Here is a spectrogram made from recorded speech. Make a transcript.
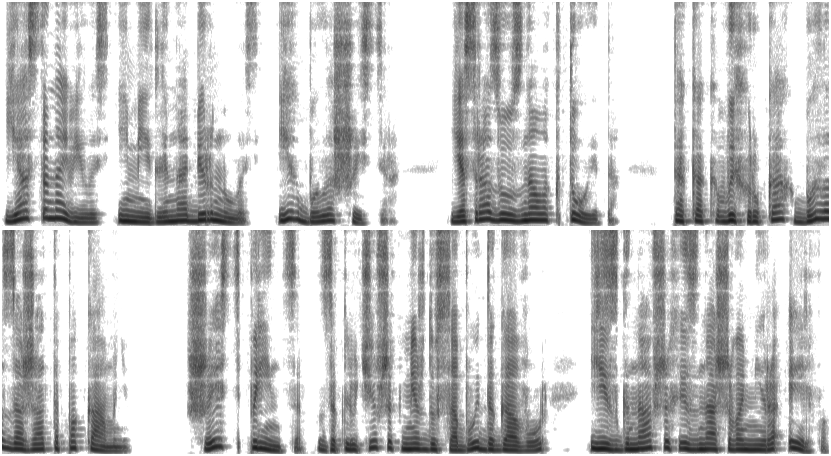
Я остановилась и медленно обернулась. Их было шестеро. Я сразу узнала, кто это, так как в их руках было зажато по камню. Шесть принцев, заключивших между собой договор и изгнавших из нашего мира эльфов.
